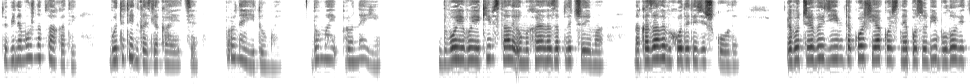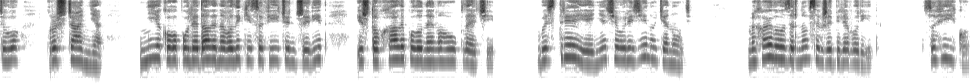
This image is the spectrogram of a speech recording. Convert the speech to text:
тобі не можна плакати, бо дитинка злякається. Про неї думай, думай про неї. Двоє вояків стали у Михайла за плечима, наказали виходити зі школи. Вочевидь, їм також якось не по собі було від цього прощання, ніяково поглядали на великий Софійчин живіт і штовхали полоненого у плечі. Бистріє, нечего резину тянуть. Михайло озирнувся вже біля воріт. Софійко,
